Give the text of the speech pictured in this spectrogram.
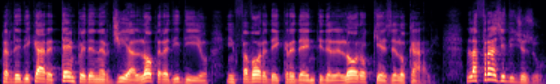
per dedicare tempo ed energia all'opera di Dio in favore dei credenti residenti delle loro chiese locali. La frase di Gesù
